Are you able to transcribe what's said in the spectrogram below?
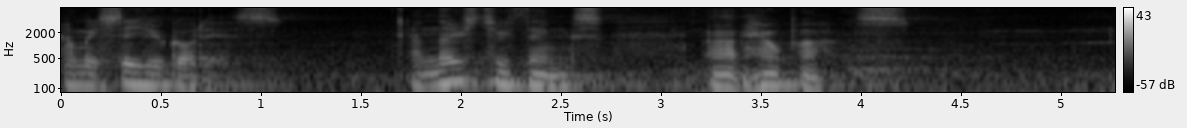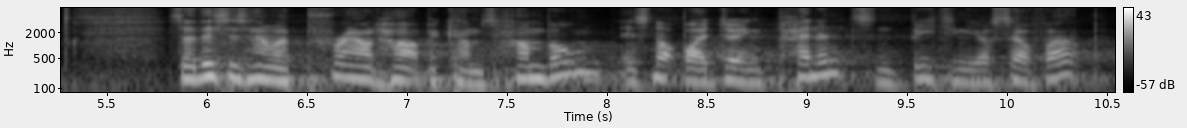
and we see who God is. And those two things uh, help us. So, this is how a proud heart becomes humble. It's not by doing penance and beating yourself up.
